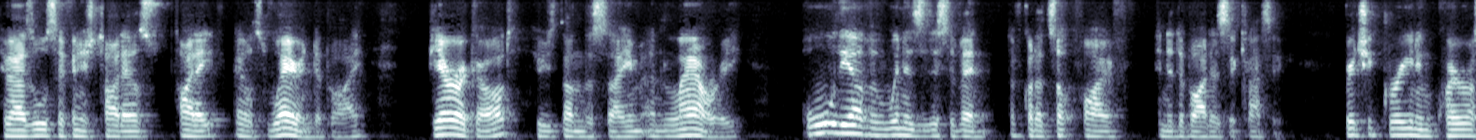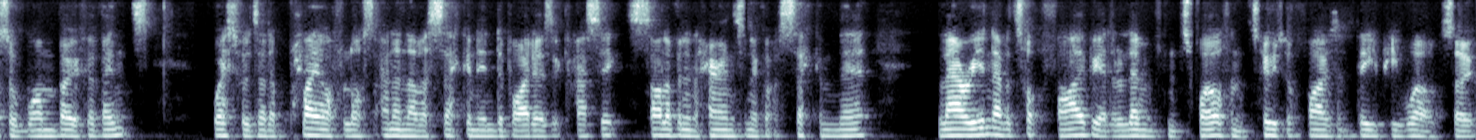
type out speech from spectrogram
who has also finished tied, else, tied elsewhere in Dubai, Bjerregaard, who's done the same, and Lowry, all the other winners of this event have got a top five in the Dubai Desert Classic. Richard Green and Quiros have won both events. Westwood's had a playoff loss and another second in the Dubai Desert Classic. Sullivan and Harrington have got a second there. Lowry didn't have a top five. He had 11th and 12th and two top fives at DP World. So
